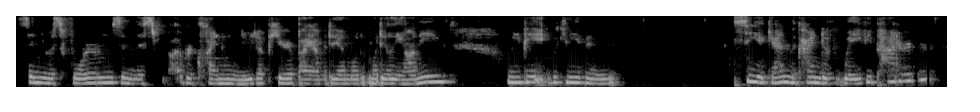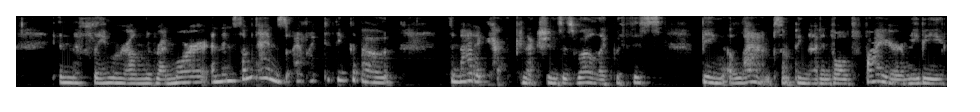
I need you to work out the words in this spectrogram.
sinuous forms in this reclining nude up here by Amedeo Modigliani. Maybe we can even see again the kind of wavy pattern in the flame around the Renoir. And then sometimes I like to think about thematic connections as well, like with this being a lamp, something that involved fire, maybe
